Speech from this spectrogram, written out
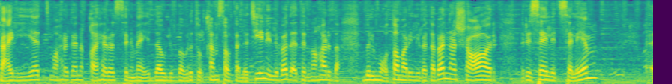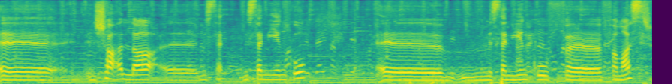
فعاليات مهرجان القاهرة السينمائي الدولي في دورته ال 35 اللي بدأت النهاردة بالمؤتمر اللي بيتبنى شعار رسالة سلام. آه إن شاء الله آه مستنيينكم آه، مستنيينكم في في مصر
